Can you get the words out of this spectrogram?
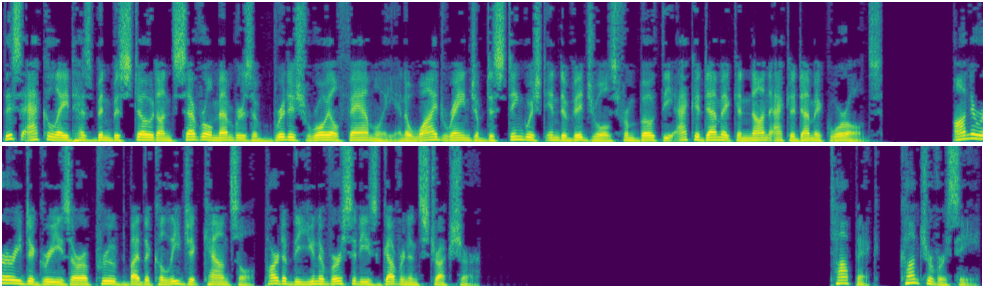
This accolade has been bestowed on several members of the British royal family and a wide range of distinguished individuals from both the academic and non-academic worlds. Honorary degrees are approved by the Collegiate Council, part of the university's governance structure. Controversy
